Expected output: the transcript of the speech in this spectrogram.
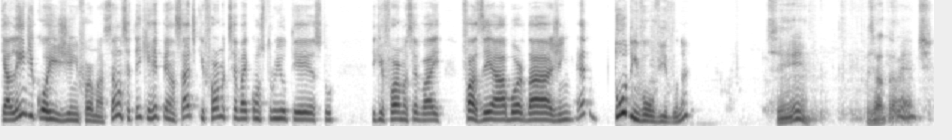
Que além de corrigir a informação, você tem que repensar de que forma que você vai construir o texto, de que forma você vai fazer a abordagem, é tudo envolvido, né? Sim, exatamente.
